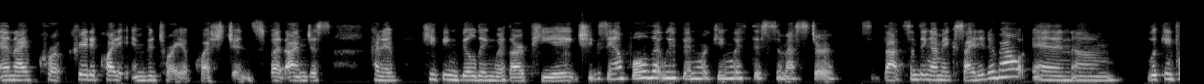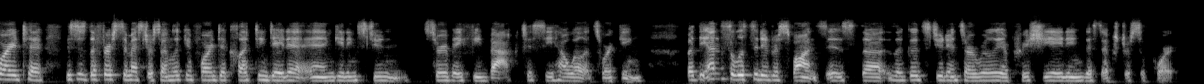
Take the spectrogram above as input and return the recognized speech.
And I've created quite an inventory of questions, but I'm just kind of keeping building with our PH example that we've been working with this semester. So that's something I'm excited about and um, looking forward to, this is the first semester, so I'm looking forward to collecting data and getting student survey feedback to see how well it's working. But the unsolicited response is the, the good students are really appreciating this extra support.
